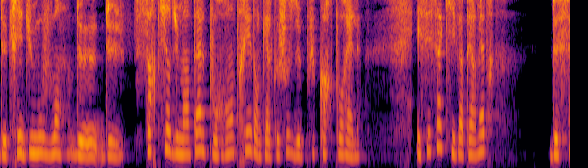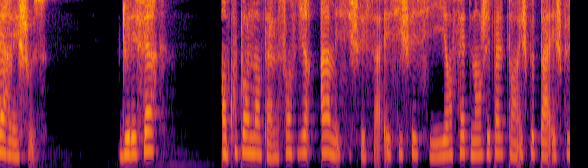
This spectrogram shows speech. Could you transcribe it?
de créer du mouvement, de, de sortir du mental pour rentrer dans quelque chose de plus corporel. Et c'est ça qui va permettre de faire les choses, de les faire en coupant le mental, sans se dire ah mais si je fais ça et si je fais ci, et en fait non j'ai pas le temps et je peux pas et je peux.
